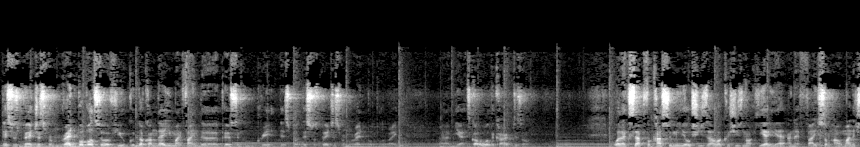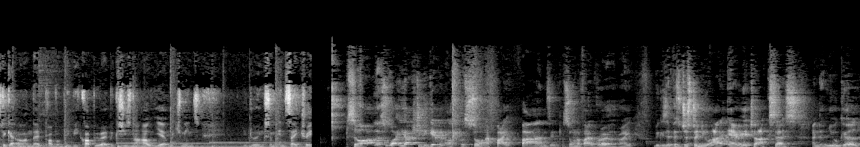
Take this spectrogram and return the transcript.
This was purchased from Redbubble, so if you look on there, you might find the person who created this, but this was purchased from Redbubble, right? Um, yeah, it's got all the characters on. Well, except for Kasumi Yoshizawa, because she's not here yet, and if I somehow manage to get her on, there'd probably be copyright because she's not out yet, which means you're doing some inside trade. So, Atlus, what are you actually giving us Persona 5 fans in Persona 5 Royal, right? Because if it's just a new area to access and a new girl,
